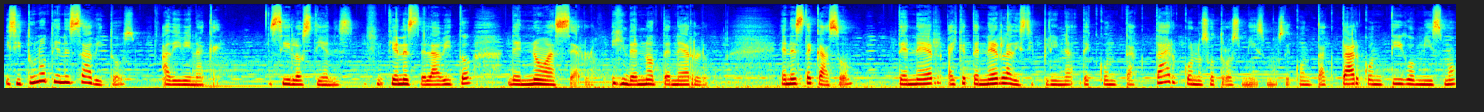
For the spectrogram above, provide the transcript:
Y si tú no tienes hábitos, adivina qué. Si los tienes. Tienes el hábito de no hacerlo y de no tenerlo. En este caso, hay que tener la disciplina de contactar con nosotros mismos, de contactar contigo mismo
